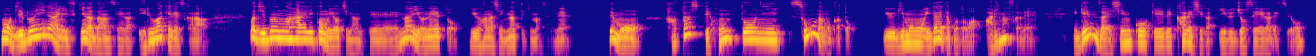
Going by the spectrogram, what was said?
もう自分以外に好きな男性がいるわけですから、まあ、自分が入り込む余地なんてないよねという話になってきますよね。でも、果たして本当にそうなのかという疑問を抱いたことはありますかね？現在進行形で彼氏がいる女性がですよ、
